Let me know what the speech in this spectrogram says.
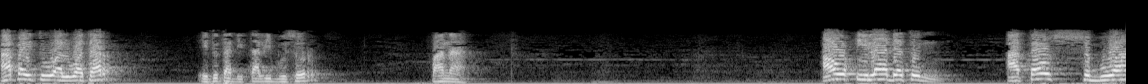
Apa itu al watar itu tadi tali busur panah au qiladatun atau sebuah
